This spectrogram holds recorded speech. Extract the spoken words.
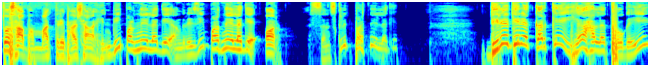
तो साहब हम मातृभाषा हिंदी पढ़ने लगे, अंग्रेज़ी पढ़ने लगे और संस्कृत पढ़ने लगे। धीरे धीरे करके यह हालत हो गई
